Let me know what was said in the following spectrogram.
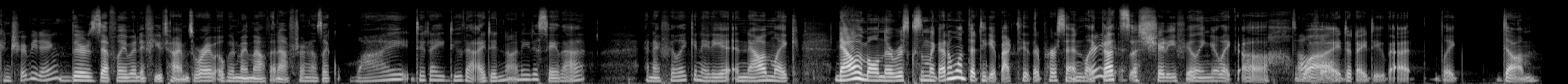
contributing. there's definitely been a few times where i've opened my mouth and after and i was like why did i do that i did not need to say that and i feel like an idiot and now i'm like now i'm all nervous because i'm like i don't want that to get back to the other person like Right. that's a shitty feeling you're like ugh why awful. did i do that like dumb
